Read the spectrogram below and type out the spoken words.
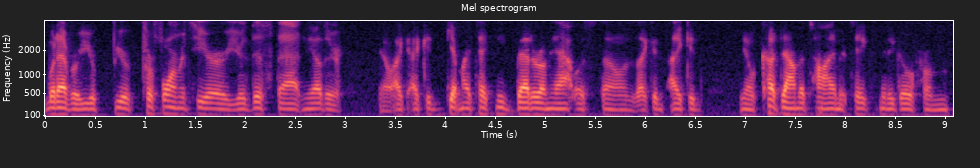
whatever your your performance here. Your this that and the other you know, I, I could get my technique better on the Atlas stones. I could, I could, you know, cut down the time it takes me to go from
